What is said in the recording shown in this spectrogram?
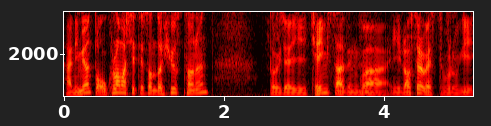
아니면 또 오클라호마 시티 썬더 휴스턴은 또 이제 이 제임스 하든과 이 러셀 웨스트브룩이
